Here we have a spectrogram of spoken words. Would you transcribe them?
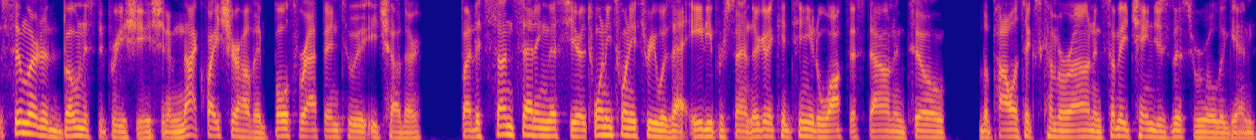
Similar to bonus depreciation, I'm not quite sure how they both wrap into each other, but it's sunsetting this year. 2023 was at 80%. They're going to continue to walk this down until the politics come around and somebody changes this rule again.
